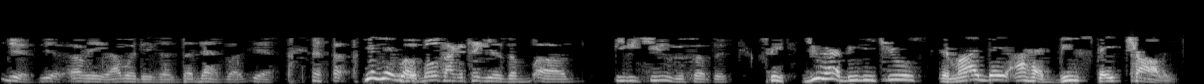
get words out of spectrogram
Yeah, yeah. I mean, I wouldn't even have done that, but yeah. Yeah, yeah, well, well, most I could take you is a uh, BBQs or something. see, you had BBQs. In my day, I had beefsteak Charlies.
